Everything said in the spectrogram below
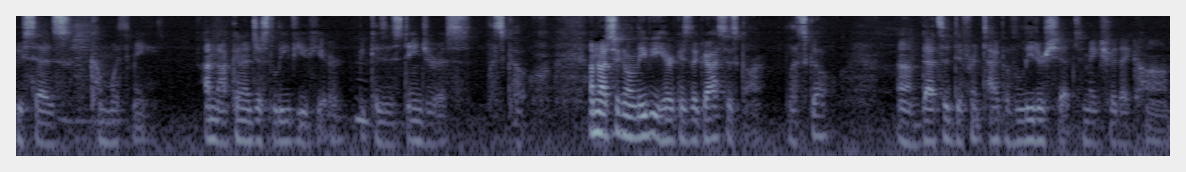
who says, "Come with me. I'm not going to just leave you here because it's dangerous. Let's go. I'm not just going to leave you here because the grass is gone. Let's go." Um, that's a different type of leadership to make sure they come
